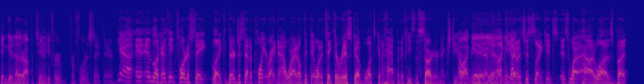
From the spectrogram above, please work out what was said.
didn't get another opportunity for, for Florida State there. Yeah, and, and, look, I think Florida State, like, they're just at a point right now where I don't think they want to take the risk of what's going to happen if he's the starter next year. Oh, I get you it. I mean, like, I mean, you know, it's just like it's it's what, how it was. But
